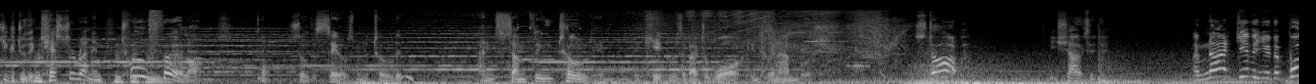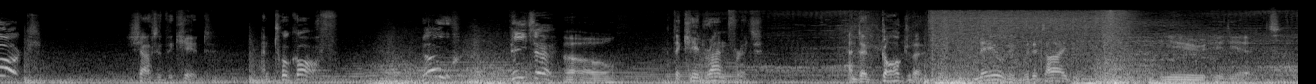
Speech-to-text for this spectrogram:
She could do the Kester run in 12 furlongs. Well, so the salesman had told him. And something told him the kid was about to walk into an ambush. Stop! He shouted. I'm not giving you the book! Shouted the kid, and took off. No! Peter! Uh-oh. The kid ran for it. And a goggler nailed him with its ivy. You idiot.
